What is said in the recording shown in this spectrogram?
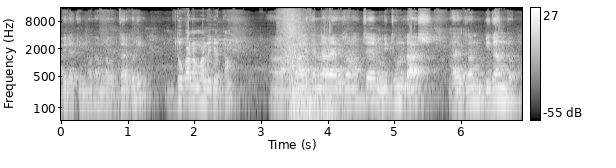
বিলাতি মদ আমরা উদ্ধার করি। দোকানের মালিকের নাম? মালিকের নামে একজন হচ্ছে মিথুন দাস আর একজন বিধান দত্ত।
